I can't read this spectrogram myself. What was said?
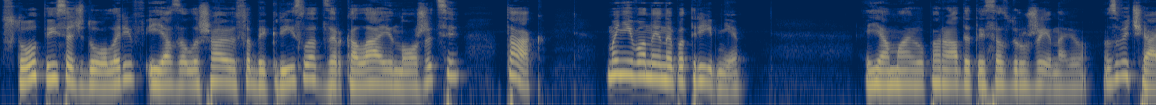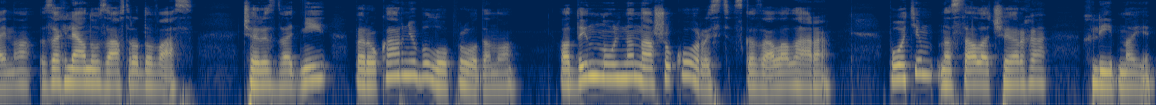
Сто тисяч доларів, і я залишаю собі крісла, дзеркала і ножиці? Так, мені вони не потрібні. Я маю порадитися з дружиною. Звичайно, загляну завтра до вас. Через два дні перукарню було продано. Один нуль на нашу користь, сказала Лара. Потім настала черга хлібної,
